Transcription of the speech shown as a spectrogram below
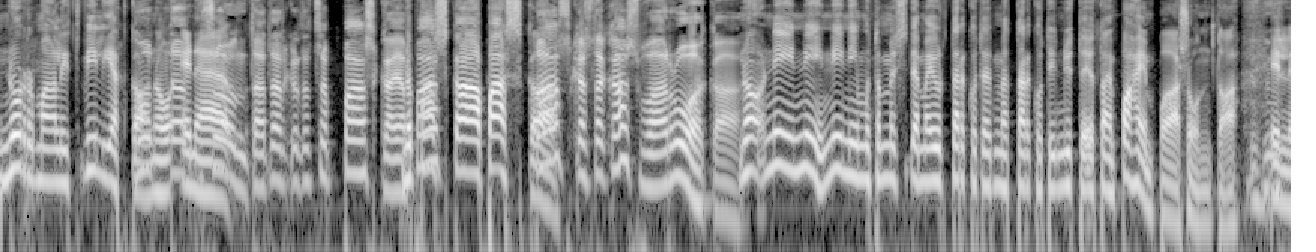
normaalit viljatkaan Mutta ole enää... sontaa, tarkoitat sä paskaa ja no pas- paskaa, paskaa. paskasta kasvaa ruokaa. No niin, niin, niin, niin mutta mä, sitä mä juuri tarkoitin, että mä tarkoitin nyt jotain pahempaa sontaa. Eli,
